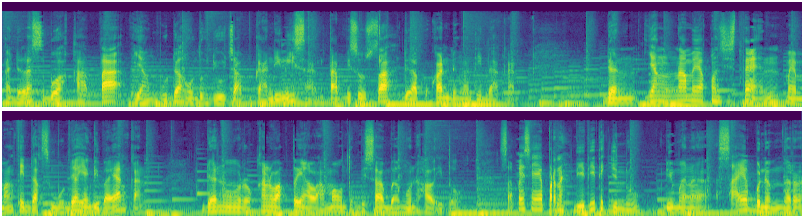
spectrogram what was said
adalah sebuah kata yang mudah untuk diucapkan di lisan tapi susah dilakukan dengan tindakan. Dan yang namanya konsisten memang tidak semudah yang dibayangkan dan memerlukan waktu yang lama untuk bisa bangun hal itu. Sampai saya pernah di titik jenuh di mana saya benar-benar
